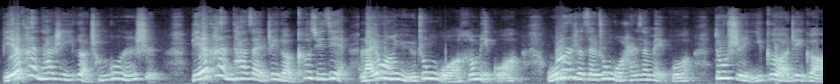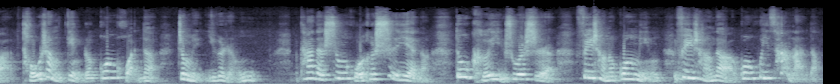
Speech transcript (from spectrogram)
别看他是一个成功人士，别看他在这个科学界来往于中国和美国，无论是在中国还是在美国，都是一个这个头上顶着光环的这么一个人物。他的生活和事业呢，都可以说是非常的光明，非常的光辉灿烂的。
